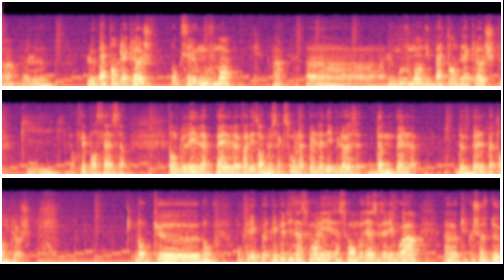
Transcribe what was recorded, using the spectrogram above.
hein, le, battant de la cloche, donc c'est le mouvement, hein, le mouvement du battant de la cloche qui leur fait penser à ça. Anglais l'appellent, enfin les anglo-saxons l'appellent la nébuleuse Dumbbell. Dumbbell battant de cloche. Donc, euh, bon, donc les, petits instruments, les instruments modestes, vous allez voir euh, quelque chose de,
